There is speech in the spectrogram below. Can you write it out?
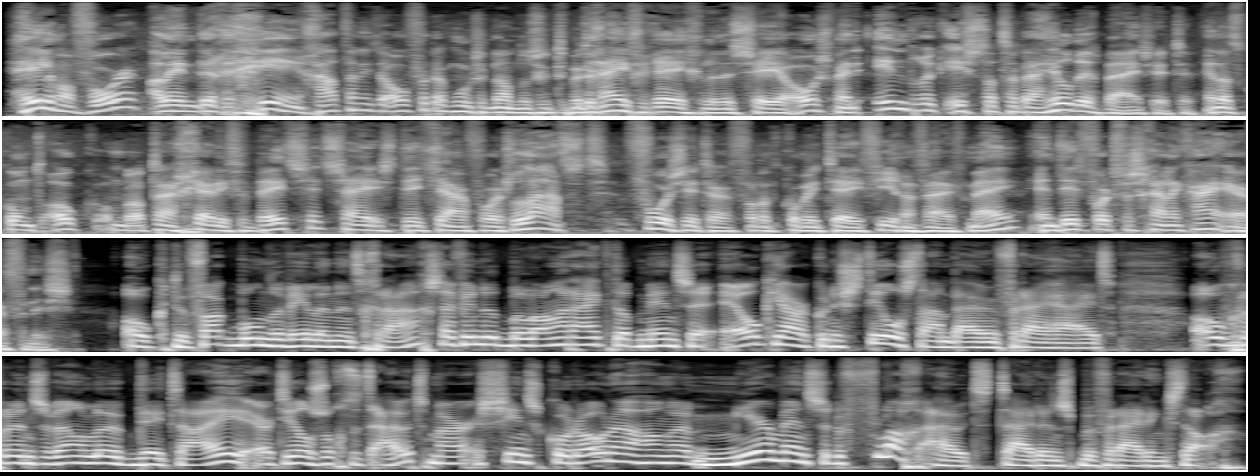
Helemaal voor. Alleen de regering gaat daar niet over. Dat moeten dan natuurlijk de bedrijven regelen, de cao's. Mijn indruk is dat we daar heel dichtbij zitten. En dat komt ook omdat daar Gerdy Verbeet zit. Zij is dit jaar voor het laatst voorzitter van het comité 4 en 5 mei. En dit wordt waarschijnlijk haar erfenis. Ook de vakbonden willen het graag. Zij vinden het belangrijk dat mensen elk jaar kunnen stilstaan bij hun vrijheid. Overigens wel een leuk detail. RTL zocht het uit, maar sinds corona hangen meer mensen de vlag uit tijdens bevrijdingsdag.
